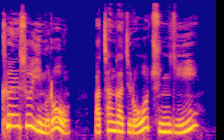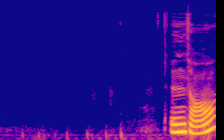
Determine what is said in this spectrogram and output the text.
큰 수이므로 마찬가지로 준기, 은서,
